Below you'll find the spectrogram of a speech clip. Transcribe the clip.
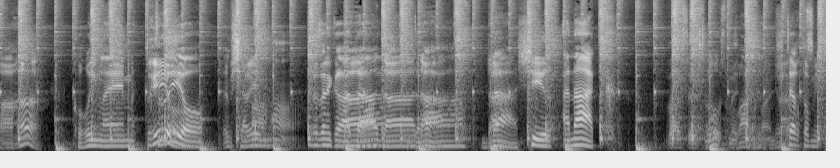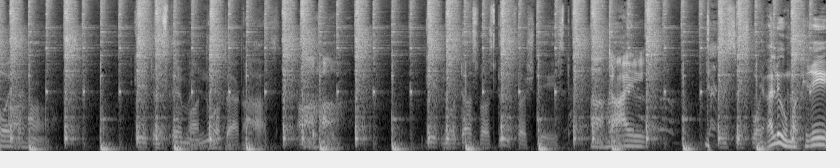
אהה, קוראים להם טריו. הם שרים. וזה נקרא דה, דה, דה, דה, שיר ענק. יותר? טוב מפויזן. Geht nur das, was du verstehst? גייל. נראה לי הוא מקריא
